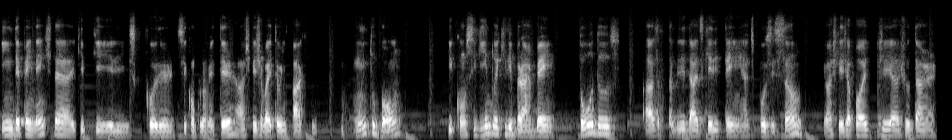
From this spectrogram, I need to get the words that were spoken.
E independente da equipe que ele escolher se comprometer, acho que já vai ter um impacto muito bom e conseguindo equilibrar bem todas as habilidades que ele tem à disposição, eu acho que ele já pode ajudar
